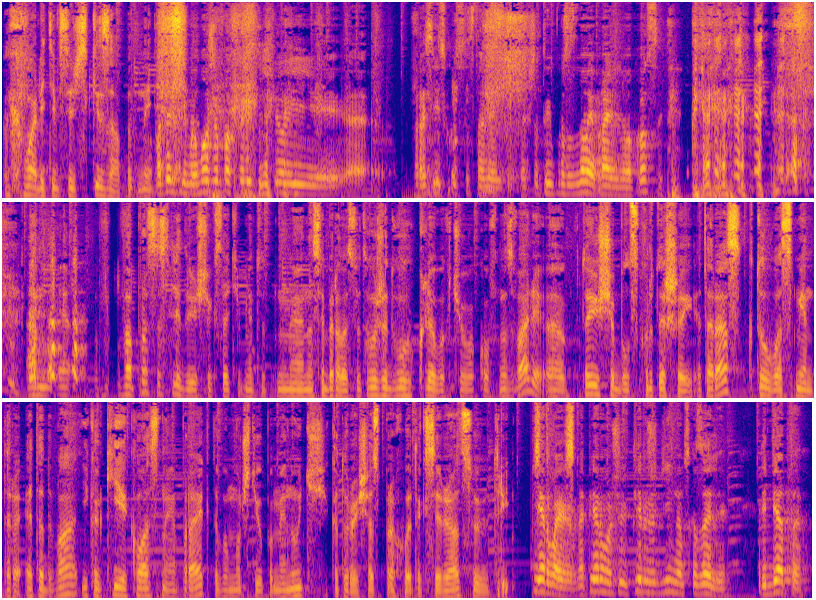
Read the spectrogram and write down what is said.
Хвалите всячески западный. Подожди, мы можем похвалить еще и э, российскую составляющую. Так что ты просто задавай правильные вопросы. Э, вопросы следующие, кстати, мне тут насобиралось. Вот вы уже двух клевых чуваков назвали. Э, кто еще был с крутышей? Это раз. Кто у вас менторы? Это два. И какие классные проекты вы можете упомянуть, которые сейчас проходят акселерацию? Три. Первое. На первом же, первый же день нам сказали, ребята,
